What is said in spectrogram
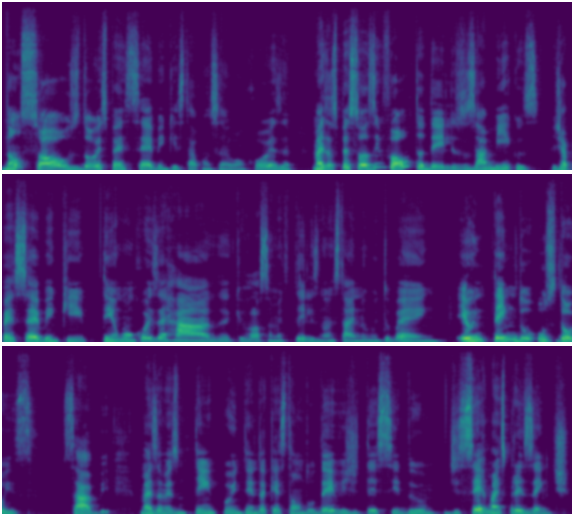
não só os dois percebem que está acontecendo alguma coisa, mas as pessoas em volta deles, os amigos, já percebem que tem alguma coisa errada, que o relacionamento deles não está indo muito bem. Eu entendo os dois, sabe? Mas ao mesmo tempo, eu entendo a questão do David de ter sido de ser mais presente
